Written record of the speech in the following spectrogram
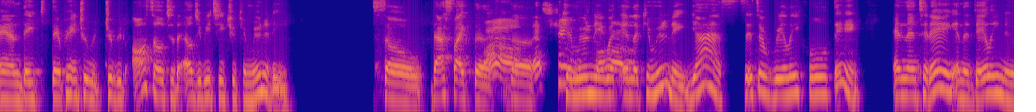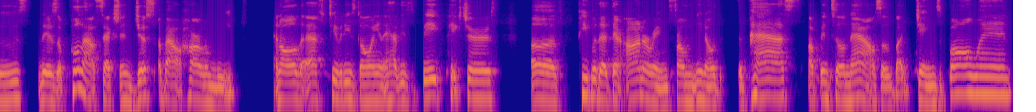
and they they're paying tribute also to the LGBTQ community. So that's like the wow, the community within the community. Yes, it's a really cool thing. And then today in the Daily News, there's a pullout section just about Harlem Week and all the activities going. And they have these big pictures of people that they're honoring from you know the past up until now. So like James Baldwin,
